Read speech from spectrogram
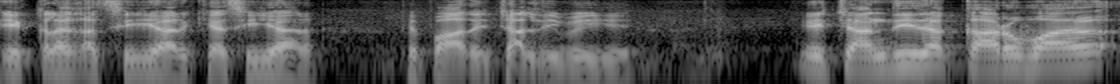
1 ਲੱਖ 80 ਹਜ਼ਾਰ 81 ਹਜ਼ਾਰ ਤੇ ਭਾਅ ਦੇ ਚੱਲਦੀ ਪਈ ਏ। ਇਹ ਚਾਂਦੀ ਦਾ ਕਾਰੋਬਾਰ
